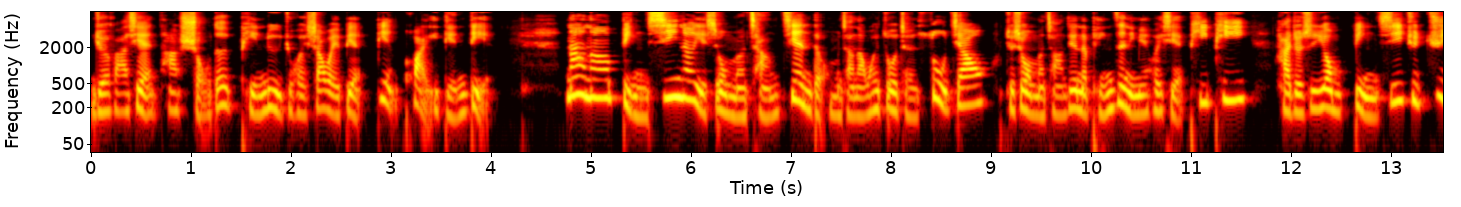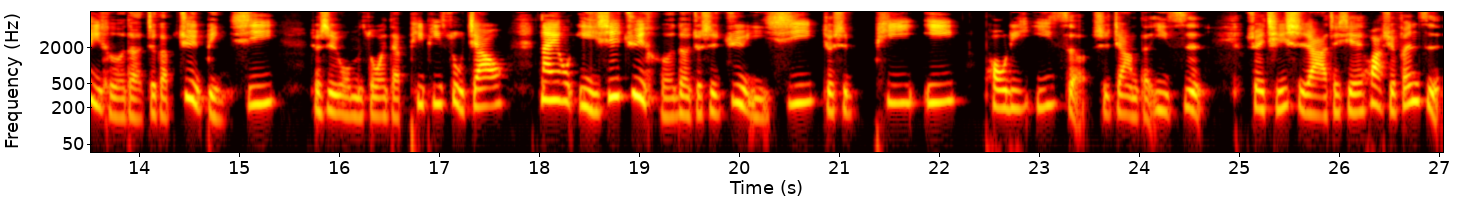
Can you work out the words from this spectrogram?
你就会发现它熟的频率就会稍微变变快一点点。那呢，丙烯呢也是我们常见的，我们常常会做成塑胶，就是我们常见的瓶子里面会写 PP，它就是用丙烯去聚合的这个聚丙烯，就是我们所谓的 PP 塑胶。那用乙烯聚合的就是聚乙烯，就是 PE polyether 是这样的意思。所以其实啊，这些化学分子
